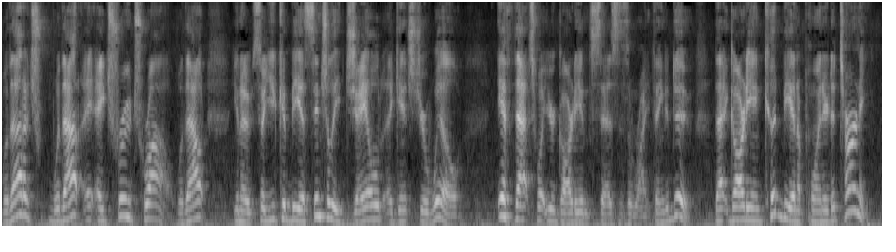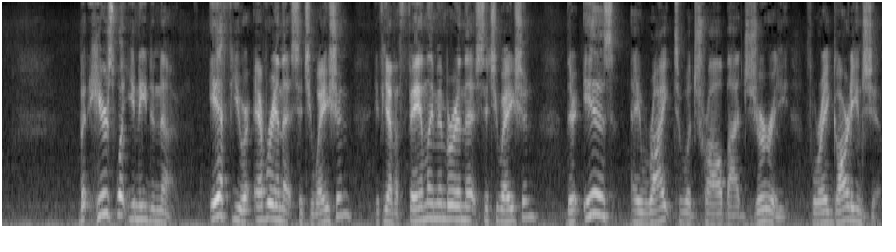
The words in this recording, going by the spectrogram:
without a tr- without a, a true trial, without you know. So you could be essentially jailed against your will if that's what your guardian says is the right thing to do. That guardian could be an appointed attorney. But here's what you need to know if you are ever in that situation, if you have a family member in that situation, there is a right to a trial by jury for a guardianship.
